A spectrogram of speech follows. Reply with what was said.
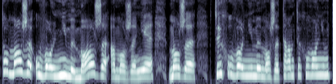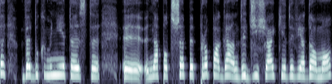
to może uwolnimy, może, a może nie, może tych uwolnimy, może tamtych uwolnimy. To, według mnie to jest e, na potrzeby propagandy dzisiaj, kiedy wiadomo,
